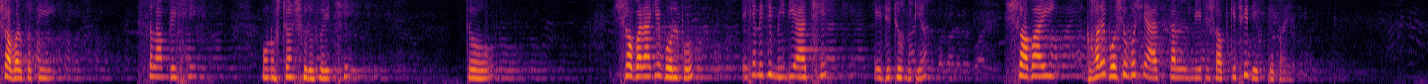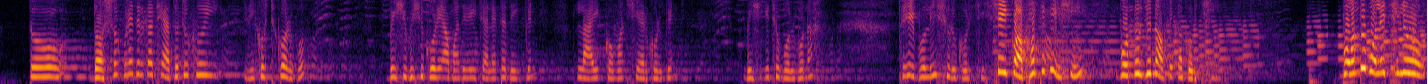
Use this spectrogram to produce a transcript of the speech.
সবার প্রতি সালাম রেখে অনুষ্ঠান শুরু হয়েছে। তো সবার আগে বলব, এখানে যে মিডিয়া আছে, এই যে টু মিডিয়া সবাই ঘরে বসে বসে আজকাল নেটে সব কিছুই দেখতে পায়। তো দর্শক ভাইদের কাছে এতটুকুই রিকোয়েস্ট করব, বেশি বেশি করে আমাদের এই চ্যানেলটা দেখবেন লাইক কমেন্ট শেয়ার করবেন, বেশি কিছু বলব না। তো এই বলেই শুরু করছি। সেই কখন থেকে এসে বন্ধুর জন্য অপেক্ষা করছি। বন্ধু বলেছিল,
